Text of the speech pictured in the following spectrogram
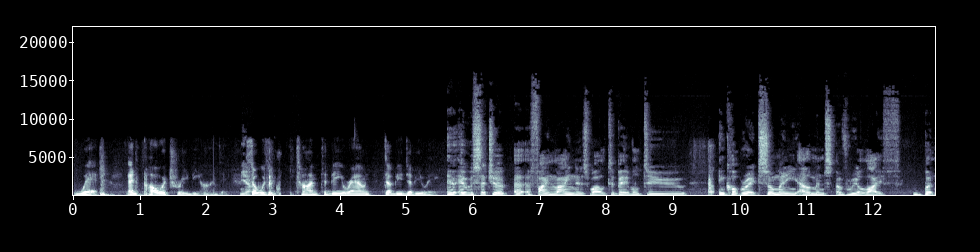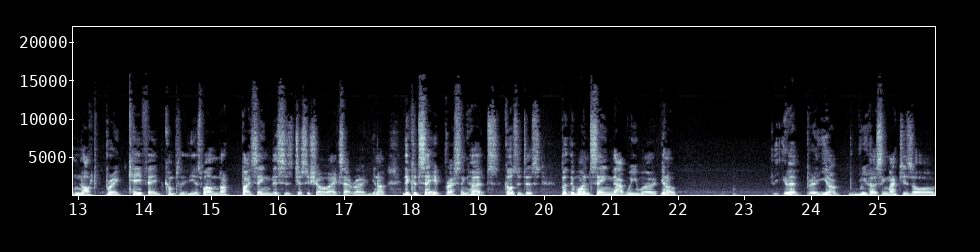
wit and poetry behind it. Yeah. So it was a great time to be around WWE. It, it was such a, a fine line as well to be able to incorporate so many elements of real life, but not break kayfabe completely as well. Not by saying this is just a show, etc. You know, they could say wrestling hurts, of course it does, but they weren't saying that we were, you know, you know, rehearsing matches or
